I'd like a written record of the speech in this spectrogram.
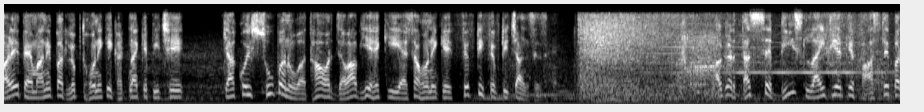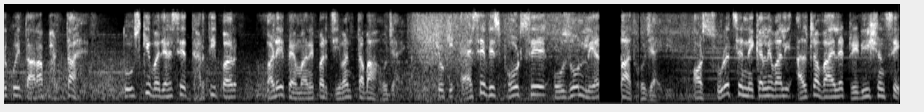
बड़े पैमाने पर लुप्त होने की घटना के पीछे क्या कोई सुपरनोवा था? और जवाब यह है कि ऐसा होने के 50-50 चांसेस हैं। अगर 10 से 20 लाइट ईयर के फासले पर कोई तारा फटता है तो उसकी वजह से धरती पर बड़े पैमाने पर जीवन तबाह हो जाएगा, क्योंकि ऐसे विस्फोट से ओजोन लेयर बात हो जाएगी और सूरज से निकलने वाली अल्ट्रावायलेट रेडिएशन से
